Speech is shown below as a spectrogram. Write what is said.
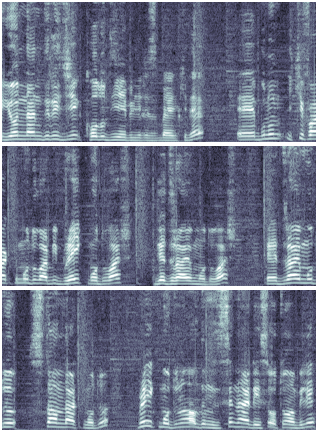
yönlendirici kolu diyebiliriz belki de. E, bunun iki farklı modu var. Bir brake modu var, bir de drive modu var. E, drive modu standart modu. Brake modunu aldığımız ise neredeyse otomobili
